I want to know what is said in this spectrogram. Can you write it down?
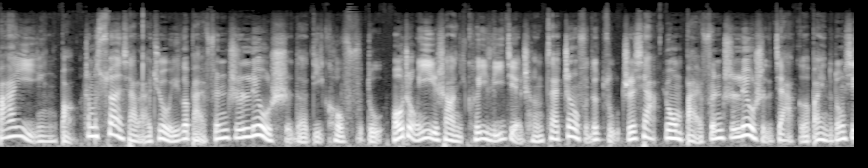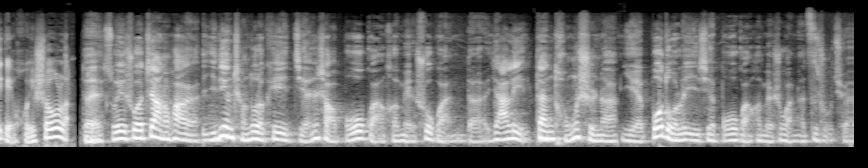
八亿英镑。这么算下来，就有一个百分之六十的抵扣幅度。某种意义上，你可以理解成在政府的组织下，用百分之六十的价格把你的东西给回收了。对，所以说这样的话，一定程度的可以减少博物馆和美术馆的压力，但同时呢，也剥夺了一些博物馆和美术馆的自主权，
